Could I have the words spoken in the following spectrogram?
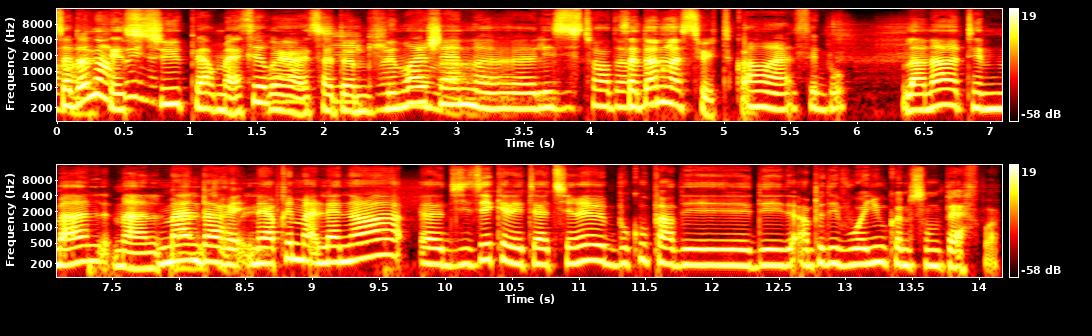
Ça donne un C'est peu une- super mec. Ouais, ça donne vraiment Moi, j'aime la- euh, les histoires d'amour. Ça donne la suite, quoi. Ah ouais, c'est beau. Lana était mal, mal, Mal barrée. tombée. Mais après, Lana euh, disait qu'elle était attirée beaucoup par des, des, un peu des voyous comme son père, quoi.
